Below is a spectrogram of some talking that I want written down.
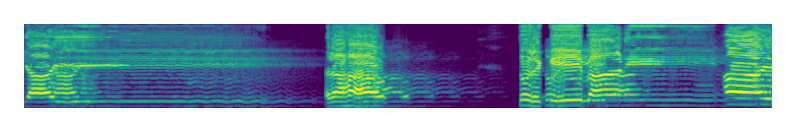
ਜਾਈ। ਰਹਾਉ ਤੁਰ ਕੀ ਬਾਣੀ ਆਏ।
